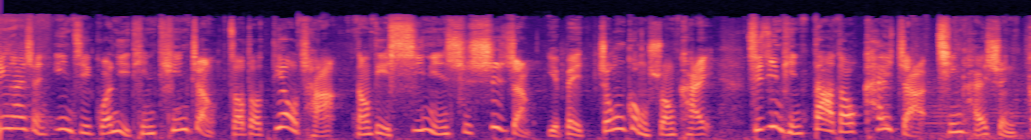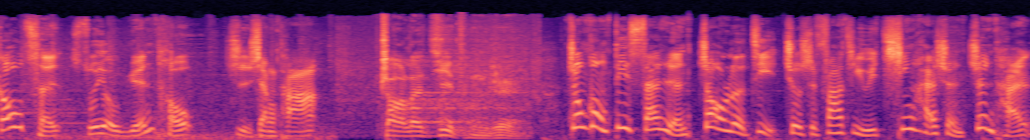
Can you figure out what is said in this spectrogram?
青海省应急管理厅厅长遭到调查，当地西宁市市长也被中共双开。习近平大刀开闸青海省高层，所有源头指向他。赵乐际同志，中共第三人赵乐际就是发迹于青海省政坛，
